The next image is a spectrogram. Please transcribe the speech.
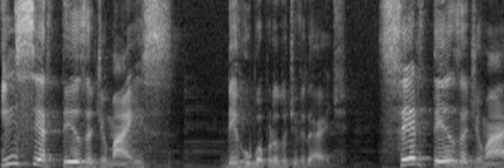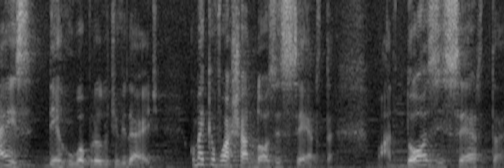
incerteza demais derruba a produtividade. Certeza demais derruba a produtividade. Como é que eu vou achar a dose certa? A dose certa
